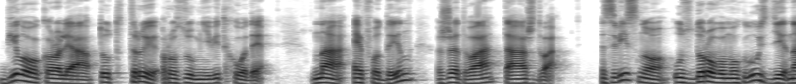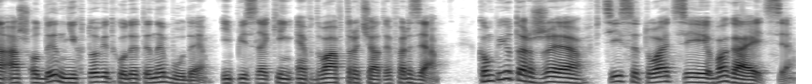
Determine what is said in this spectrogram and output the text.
білого короля тут три розумні відходи на F1, G2 та H2. Звісно, у здоровому глузді на H1 ніхто відходити не буде, і після кінь F2 втрачати ферзя. Комп'ютер же в цій ситуації вагається,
